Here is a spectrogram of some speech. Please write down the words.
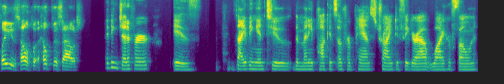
please help help this out. I think Jennifer is diving into the many pockets of her pants, trying to figure out why her phone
